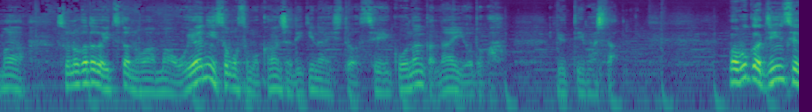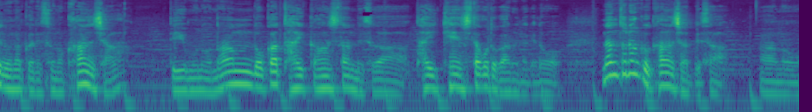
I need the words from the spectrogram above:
まあその方が言ってたのはまあ親にそもそも感謝できない人は成功なんかないよとか言っていました。まあ、僕は人生の中でその感謝っていうものを何度か体感したんですが体験したことがあるんだけどなんとなく感謝ってさあの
